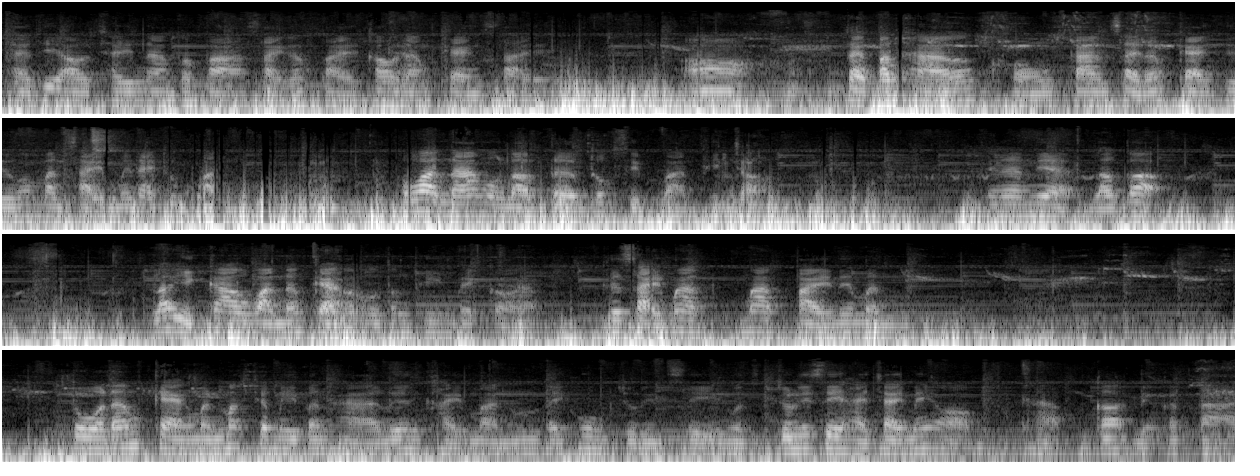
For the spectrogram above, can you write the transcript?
แทนที่เอาใช้น้ำประปาใส่เข้าไปเข้าน้ำแกงใส่อ๋อแต่ปัญหาของการใส่น้ำแกงคือว่ามันใส่ไม่ได้ทุกวัน เพราะว่าน้ำของเราเติมทุกสิบวันที่เจาะดังนั้นเนี่ยเราก็แล้วอีกเก้าวันน้ำแกงก็คงต้องทิ้งไปก่อน คือใส่มากมากไปเนี่ยมัน ตัวน้ำแกงมันมักจะมีปัญหาเรื่องไขมันมันไปหุ้มจุลินทรีย์จุลินทรีย์หายใจไม่ออกครับ ก็เดี๋ยวก็ตาย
